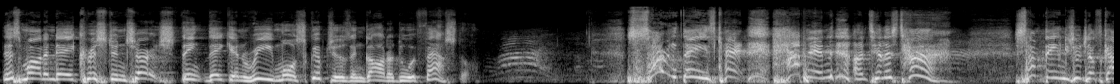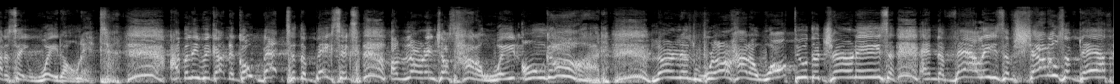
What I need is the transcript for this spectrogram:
This modern day Christian church think they can read more scriptures and God will do it faster. Certain things can't happen until it's time. Some things you just got to say, wait on it. I believe we got to go back to the basics of learning just how to wait on God. Learn, learn how to walk through the journeys and the valleys of shadows of death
